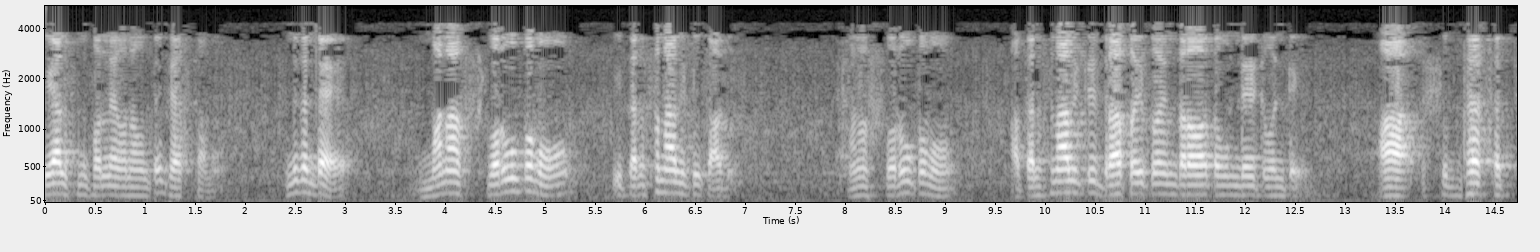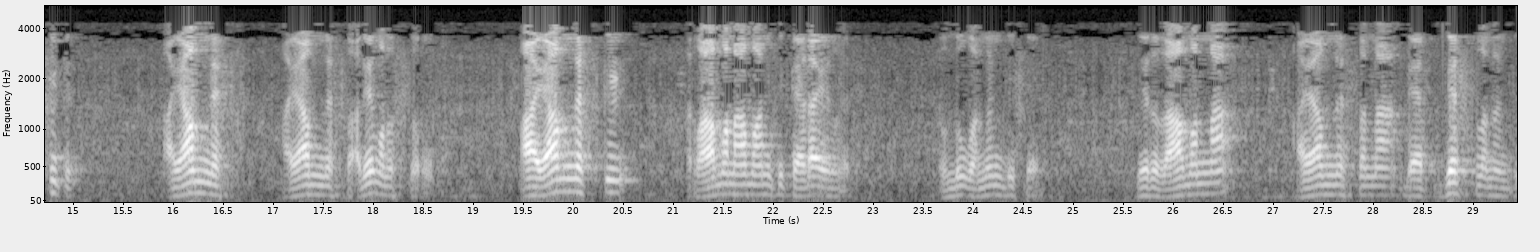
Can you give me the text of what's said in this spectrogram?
చేయాల్సిన పనులు ఏమైనా ఉంటే చేస్తాము. ఎందుకంటే మన స్వరూపము ఈ పర్సనాలిటీ కాదు. మన స్వరూపము ఆ పర్సనాలిటీ డ్రాప్ అయిపోయిన తర్వాత ఉండేటువంటి ఆ శుద్ధ సచ్చిత్ అయామ్నెస్ అయామ్నెస్ అదే మనస్వరూపం. ఆ అయామ్నెస్కి రామనామానికి తేడా ఏం లేదు. రెండు వన్ అండ్ తీసే మీరు రామన్న అయామ్నెస్ అన్న దే జస్ట్ వన్ అండ్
